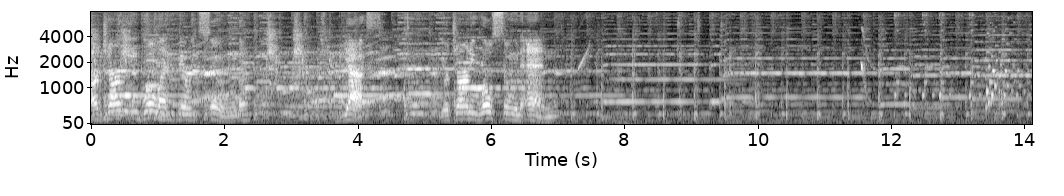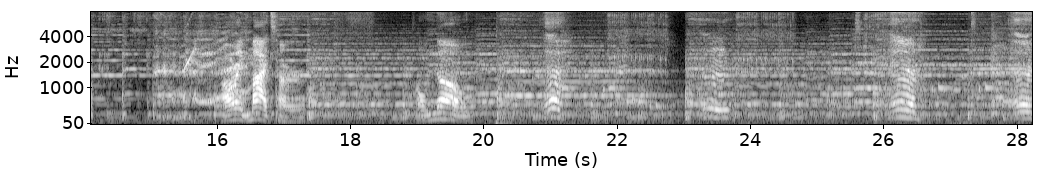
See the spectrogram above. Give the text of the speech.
Our journey will end very soon. Yes. Your journey will soon end. Alright, my turn. Oh no. Ugh. Mm. Uh. Uh.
